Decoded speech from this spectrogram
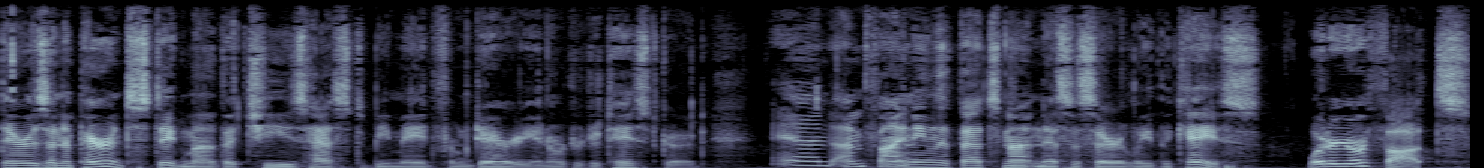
There is an apparent stigma that cheese has to be made from dairy in order to taste good, and I'm finding that that's not necessarily the case. What are your thoughts?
